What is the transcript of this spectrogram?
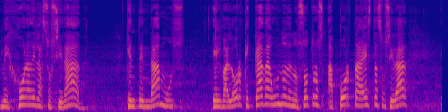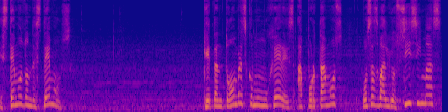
mejora de la sociedad. Que entendamos el valor que cada uno de nosotros aporta a esta sociedad, estemos donde estemos. Que tanto hombres como mujeres aportamos cosas valiosísimas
